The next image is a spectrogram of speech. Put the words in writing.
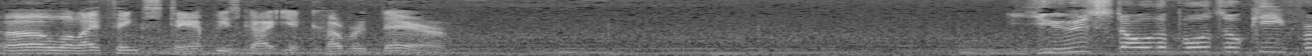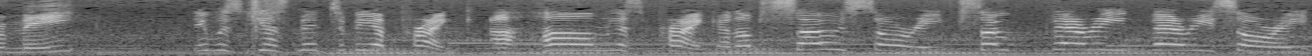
Oh, well, I think Stampy's got you covered there. You stole the portal key from me? It was just meant to be a prank, a harmless prank, and I'm so sorry, so very, very sorry.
